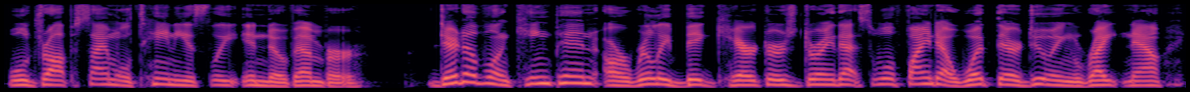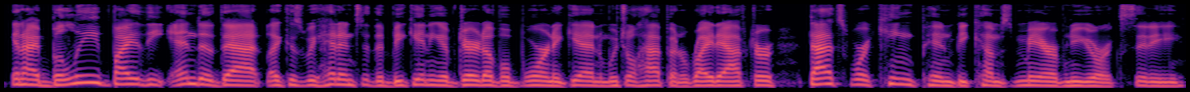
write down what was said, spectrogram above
will drop simultaneously in November. Daredevil and Kingpin are really big characters during that, so we'll find out what they're doing right now. And I believe by the end of that, like as we head into the beginning of Daredevil Born Again, which will happen right after, that's where Kingpin becomes mayor of New York City.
